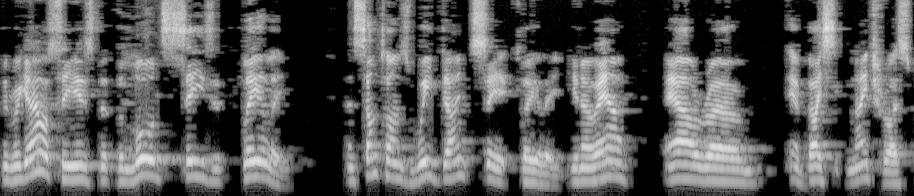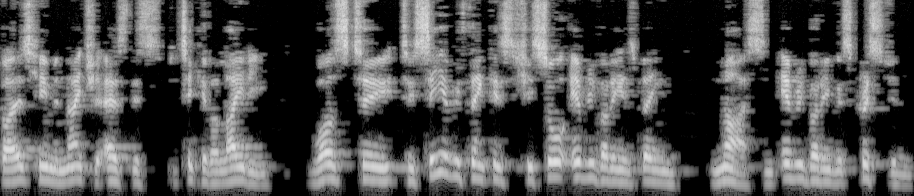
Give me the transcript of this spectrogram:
The reality is that the Lord sees it clearly. And sometimes we don't see it clearly. You know, our, our, um, our basic nature, I suppose, human nature, as this particular lady was to, to see everything as she saw everybody as being nice and everybody was Christian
